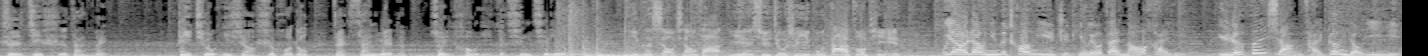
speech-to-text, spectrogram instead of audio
是计时单位，地球一小时活动在三月的最后一个星期六。一个小想法，也许就是一部大作品。不要让您的创意只停留在脑海里，与人分享才更有意义。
